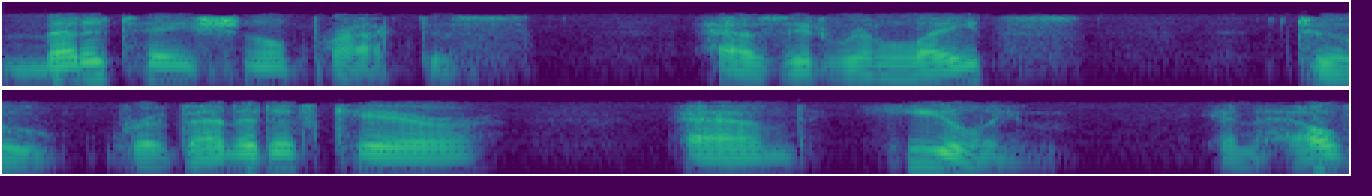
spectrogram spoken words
meditational practice as it relates to preventative care and healing in health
